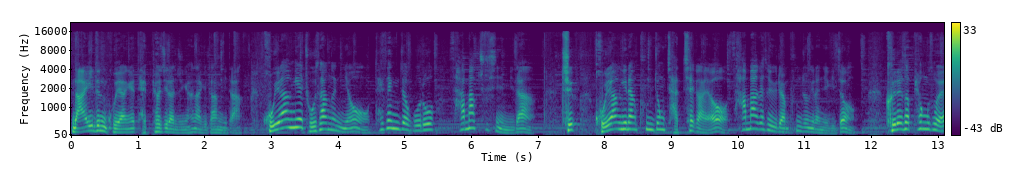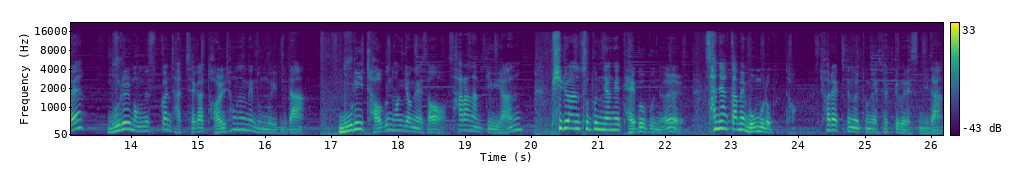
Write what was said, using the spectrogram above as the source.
나이 든 고양이의 대표 질환 중에 하나이기도 합니다. 고양이의 조상은요, 태생적으로 사막 출신입니다. 즉 고양이랑 품종 자체가요 사막에서 유래한 품종이란 얘기죠. 그래서 평소에 물을 먹는 습관 자체가 덜 형성된 동물입니다. 물이 적은 환경에서 살아남기 위한 필요한 수분량의 대부분을 사냥감의 몸으로부터 혈액 등을 통해서 획득을 했습니다.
